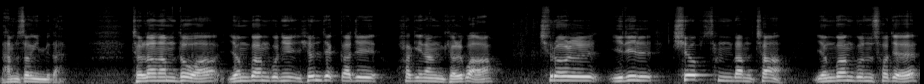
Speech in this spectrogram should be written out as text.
남성입니다. 전라남도와 영광군이 현재까지 확인한 결과 7월 1일 취업 상담차 영광군 소재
